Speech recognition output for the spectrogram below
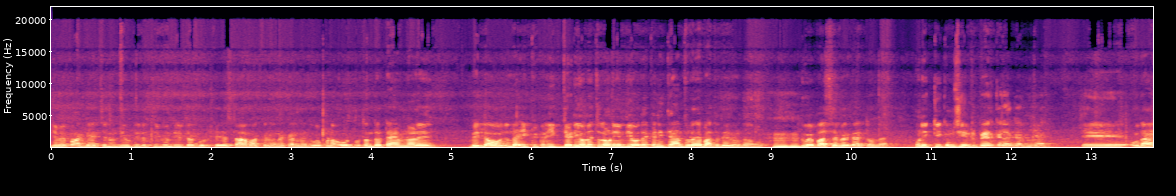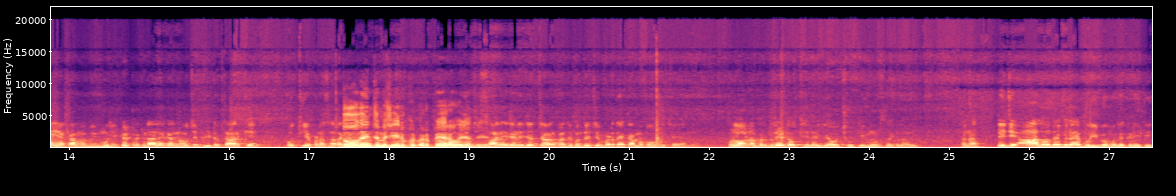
ਜਿਵੇਂ ਭਾਗਿਆ ਚ ਨੂੰ ਡਿਊਟੀ ਦਿੱਤੀ ਵੀ ਹੁੰਦੀ ਤਾਂ ਗੁੱਟਕੇ ਦੇ ਸਟਾਫ ਆਕਰ ਨਾਲ ਕਰਨਾ ਤੂੰ ਆਪਣਾ ਉਹ ਪਤੰਦਰ ਟਾਈਮ ਨਾਲੇ ਵਿਹਲਾ ਹੋ ਜਾਂਦਾ। ਇੱਕ ਇੱਕ ਜਿਹੜੀ ਉਹਨੇ ਚਲਾਉਣੀ ਹੁੰਦੀ ਆ, ਉਹਦੇ ਕਨੀ ਧਿਆਨ ਥੋੜਾ ਜਿਹਾ ਵੱਧ ਦੇ ਦਿੰਦਾ ਉਹ। ਦੂਏ ਪਾਸੇ ਫਿਰ ਘੱਟ ਹੁੰਦਾ। ਹੁਣ ਇੱਕ ਇੱਕ ਮਸ਼ੀਨ ਰਿਪੇਅਰ ਕਰਿਆ ਕਰਨੀ ਆ। ਤੇ ਉਹਦਾ ਆਇਆ ਕੰਮ ਵੀ ਮੂਰੀ ਕਟਰ ਖੜਾ ਲਿਆ ਕਰਨਾ ਚ ਫੀਡਰ ਤਾਰ ਕੇ ਉੱਥੇ ਆਪਣਾ ਸਾਰਾ ਦੋ ਦਿਨ ਚ ਮਸ਼ੀਨ ਰਿਪੇਅਰ ਹੋ ਜਾਂਦੀ ਹੈ। ਸਾਰੇ ਜਣੇ ਜਦ ਚਾਰ ਪੰਜ ਬੰਦੇ ਚਿੰਬੜਦੇ ਆ ਕੰਮ ਬਹੁਤ ਖਿੱਚਿਆ ਜਾਂਦਾ। ਹੁਣ ਉਹ ਨੰਬਰ ਪਲੇਟ ਉੱਥੇ ਲਈ ਆ ਉਹ ਛੋਟੀ ਮੋਟਰਸਾਈਕਲ ਵਾਲੀ ਹਨਾ? ਤੇ ਜੇ ਆਹ ਲਾਉਂਦੇ ਫਿਰ ਇਹ ਬੁਰੀ ਬਹੁਤ ਲੱਗਣੀ ਸੀ।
